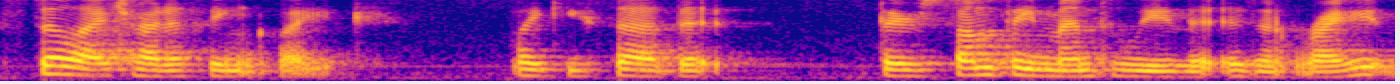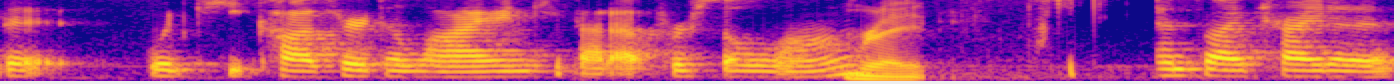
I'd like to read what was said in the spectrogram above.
still, I try to think, like, like you said, that there's something mentally that isn't right that would keep, cause her to lie and keep that up for so long. Right. and so I try to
